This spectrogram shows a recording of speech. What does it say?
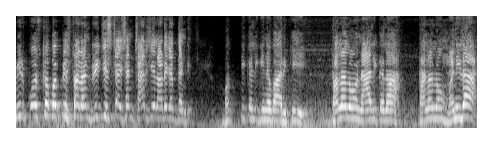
మీరు పోస్ట్లో పంపిస్తారని రిజిస్ట్రేషన్ ఛార్జీలు అడగద్దండి. భక్తి కలిగిన వారికి తలలో నాలికలా తలలో మణిలా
